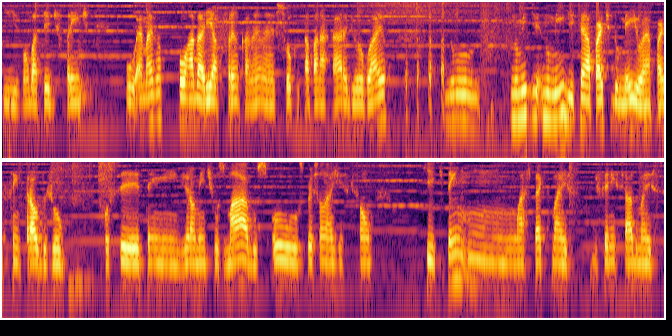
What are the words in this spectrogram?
e vão bater de frente. O, é mais uma porradaria franca, né? É soco e tapa na cara de uruguaio. No, no, mid, no mid, que é a parte do meio, é a parte central do jogo, você tem geralmente os magos ou os personagens que são. que, que tem um aspecto mais diferenciado, mais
